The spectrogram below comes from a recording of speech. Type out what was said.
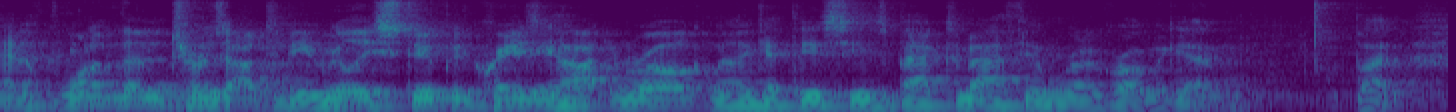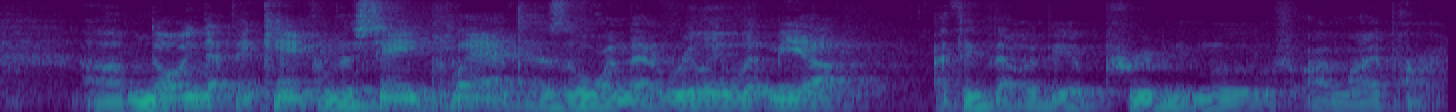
And if one of them turns out to be really stupid, crazy, hot, and rogue, I'm going to get these seeds back to Matthew and we're going to grow them again. But um, knowing that they came from the same plant as the one that really lit me up, I think that would be a prudent move on my part.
